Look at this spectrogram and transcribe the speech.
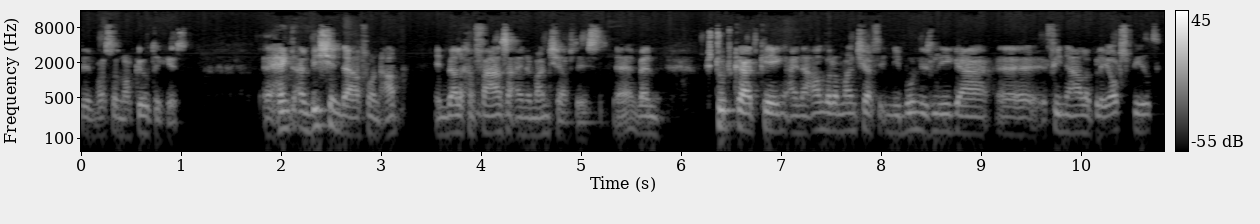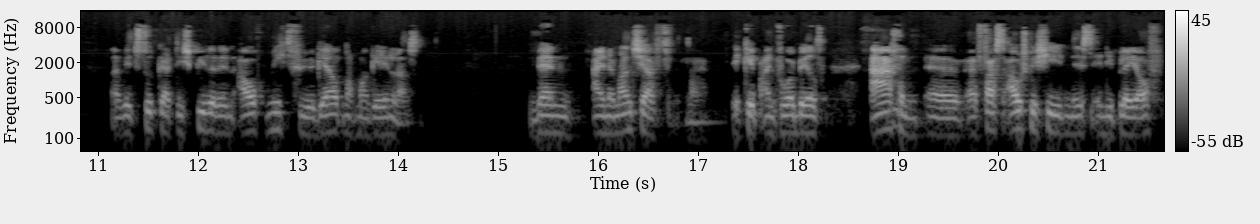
was dann noch gültig ist. Hängt ein bisschen davon ab, in welcher Phase eine Mannschaft ist. Wenn Stuttgart gegen eine andere Mannschaft in die Bundesliga äh, Playoff spielt, dann wird Stuttgart die Spielerin auch nicht für Geld nochmal gehen lassen. Wenn eine Mannschaft, ich gebe ein Vorbild, Aachen äh, fast ausgeschieden ist in die Playoff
